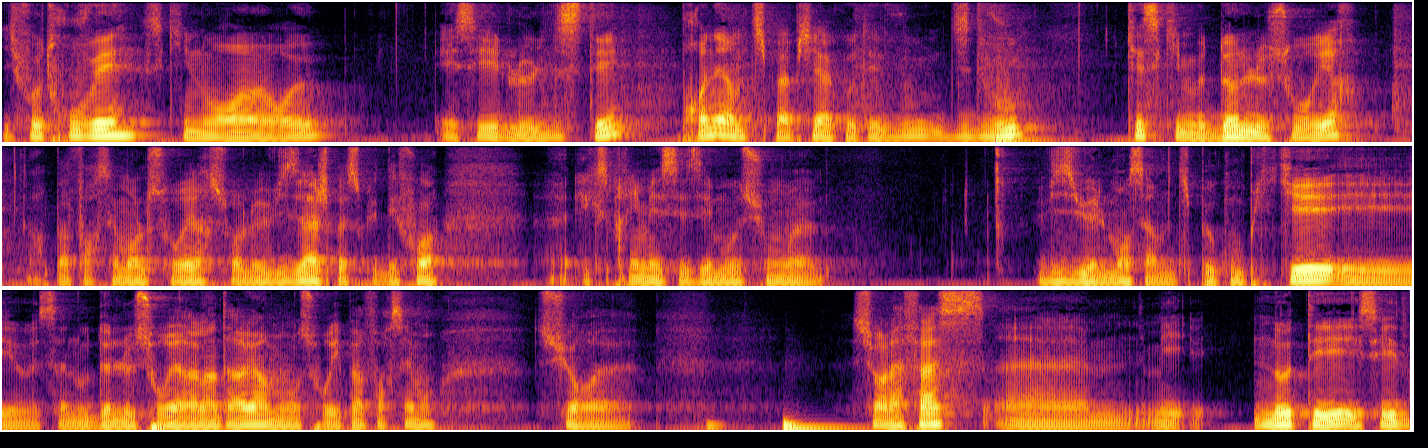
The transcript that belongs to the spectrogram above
Il faut trouver ce qui nous rend heureux, essayer de le lister. Prenez un petit papier à côté de vous, dites-vous qu'est-ce qui me donne le sourire? Alors pas forcément le sourire sur le visage, parce que des fois, euh, exprimer ses émotions visuellement, c'est un petit peu compliqué et ça nous donne le sourire à l'intérieur, mais on sourit pas forcément sur sur la face, euh, mais notez, essayez de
